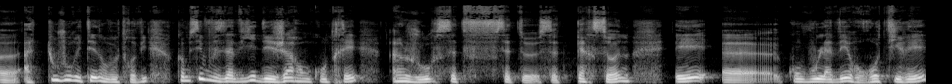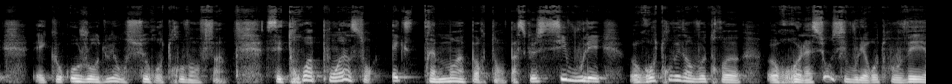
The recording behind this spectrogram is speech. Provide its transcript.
euh, a toujours été dans votre vie, comme si vous aviez déjà rencontré un jour cette cette cette personne et euh, qu'on vous l'avait retirée et qu'aujourd'hui on se retrouve enfin. Ces trois points sont extrêmement importants parce que si vous les retrouvez dans votre relation, si vous les retrouvez,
